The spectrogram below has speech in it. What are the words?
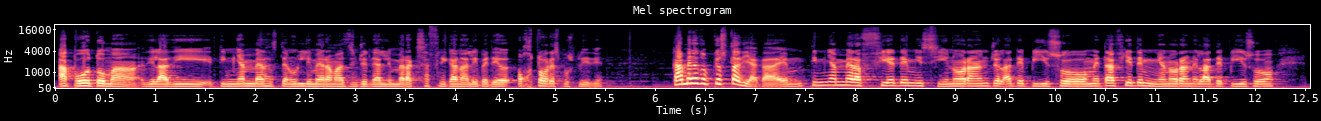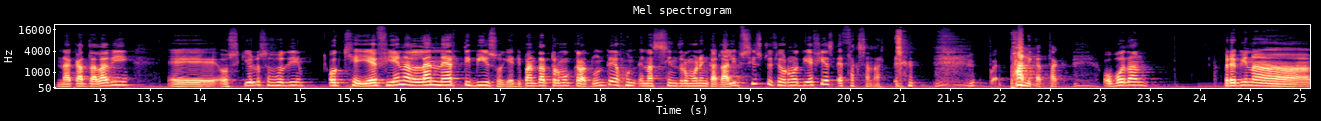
απότομα, δηλαδή τη μια μέρα θα είστε όλη μέρα μαζί και την άλλη μέρα ξαφνικά να λείπετε 8 ώρες που σπίτι. Κάμε το πιο σταδιακά. Ε, τη μια μέρα φύγετε μισή ώρα, και ελάτε πίσω, μετά φύγετε μια ώρα, ελάτε πίσω. Να καταλάβει ε, ο σκύλος σας ότι, ok, okay, έφυγε, αλλά να έρθει πίσω. Γιατί πάντα τρομοκρατούνται, έχουν ένα σύνδρομο εγκατάλειψης και θεωρούν ότι έφυγες, ε, θα ξανάρθει. Panic attack. Οπότε πρέπει να,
